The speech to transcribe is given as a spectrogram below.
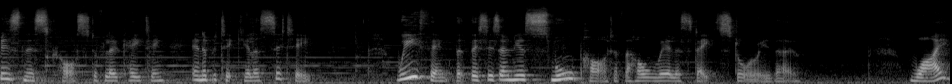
business cost of locating in a particular city. We think that this is only a small part of the whole real estate story though. Why?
